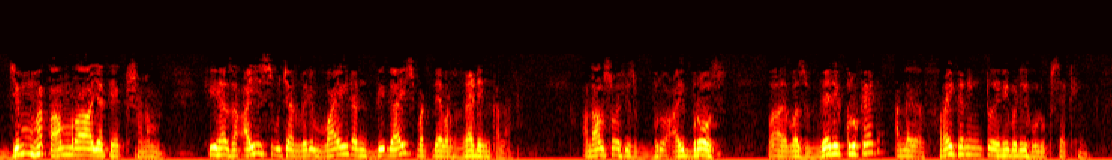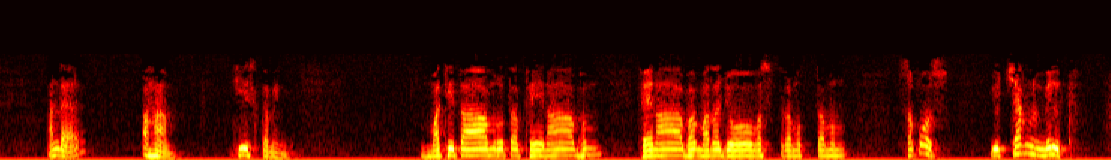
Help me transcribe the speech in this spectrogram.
Jimha tamrayate kshanam. He has eyes which are very wide and big eyes but they were red in color and also his eyebrows was very crooked and frightening to anybody who looks at him. And uh, aham he is coming. Mathitamruta phenabham phenabhamarajo vastramuttamam suppose you churn milk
